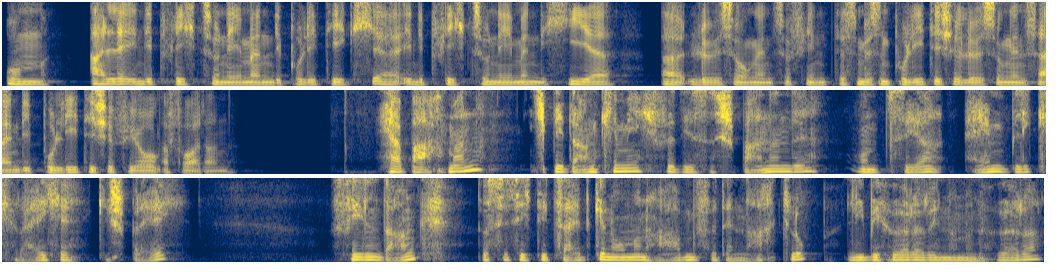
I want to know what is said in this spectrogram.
um alle in die Pflicht zu nehmen, die Politik äh, in die Pflicht zu nehmen, hier äh, Lösungen zu finden. Das müssen politische Lösungen sein, die politische Führung erfordern. Herr Bachmann, ich bedanke mich für dieses spannende und sehr einblickreiche Gespräch. Vielen Dank, dass Sie sich die Zeit genommen haben für den Nachtclub, liebe Hörerinnen und Hörer.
